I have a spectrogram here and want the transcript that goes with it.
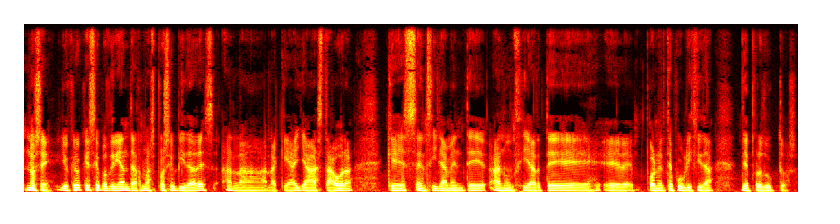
No sé, yo creo que se podrían dar más posibilidades a la, a la que haya hasta ahora, que es sencillamente anunciarte, eh, ponerte publicidad de productos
